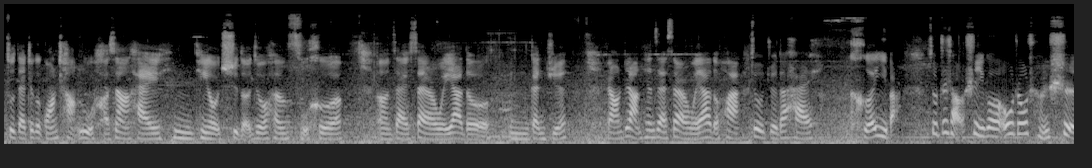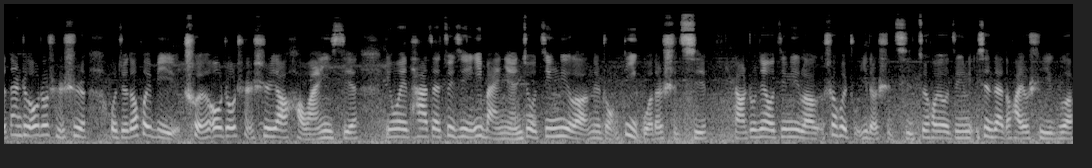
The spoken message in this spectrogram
坐在这个广场路，好像还嗯挺有趣的，就很符合嗯在塞尔维亚的嗯感觉。然后这两天在塞尔维亚的话，就觉得还。可以吧，就至少是一个欧洲城市，但这个欧洲城市，我觉得会比纯欧洲城市要好玩一些，因为它在最近一百年就经历了那种帝国的时期，然后中间又经历了社会主义的时期，最后又经历现在的话又是一个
